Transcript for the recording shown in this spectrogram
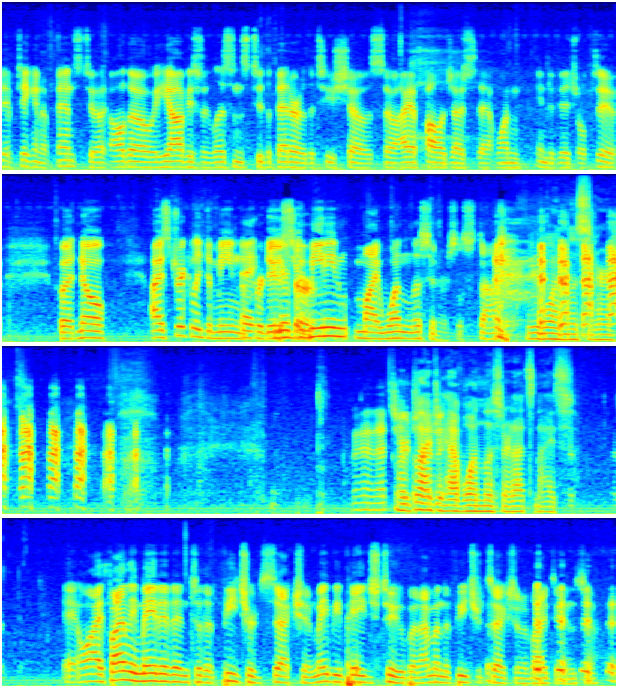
have taken offense to it. Although he obviously listens to the better of the two shows, so I apologize to that one individual too. But no, I strictly demean the Hey, producer. you're demeaning my one listener so stop it You're one listener. That's I'm glad turn you have one listener. That's nice. Hey, well i finally made it into the featured section maybe page two but i'm in the featured section of itunes so.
